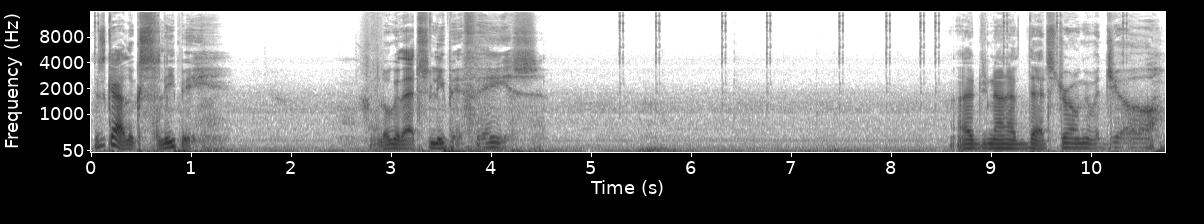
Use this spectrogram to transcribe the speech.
this guy looks sleepy. Look at that sleepy face. I do not have that strong of a jaw.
